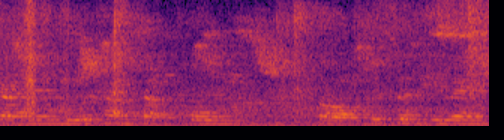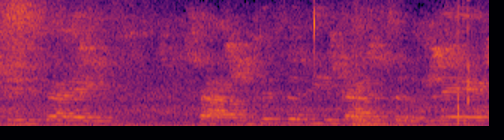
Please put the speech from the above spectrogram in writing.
การเรียนรู้ทางสังคม 2. ทฤษฎีแรงจูงใจ 3. ทฤษฎีการเสริมแรง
